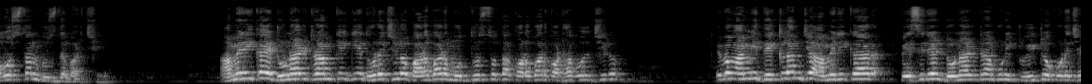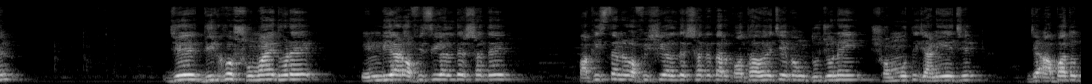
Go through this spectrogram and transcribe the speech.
অবস্থান বুঝতে পারছিল আমেরিকায় ডোনাল্ড ট্রাম্পকে গিয়ে ধরেছিল, বারবার মধ্যস্থতা করবার কথা বলছিল। এবং আমি দেখলাম যে আমেরিকার প্রেসিডেন্ট ডোনাল্ড ট্রাম্প উনি টুইটও করেছেন যে দীর্ঘ সময় ধরে ইন্ডিয়ার অফিসিয়ালদের সাথে, পাকিস্তানের অফিসিয়ালদের সাথে তার কথা হয়েছে এবং দুজনেই সম্মতি জানিয়েছে যে আপাতত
